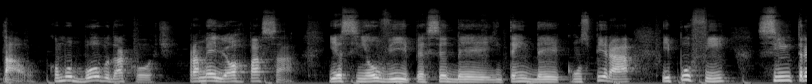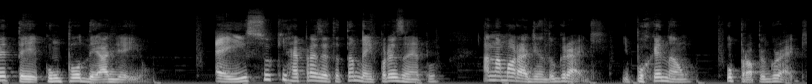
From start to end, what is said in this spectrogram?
tal, como bobo da corte, para melhor passar e assim ouvir, perceber, entender, conspirar e por fim se entreter com o poder alheio. É isso que representa também, por exemplo, a namoradinha do Greg. E por que não, o próprio Greg.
